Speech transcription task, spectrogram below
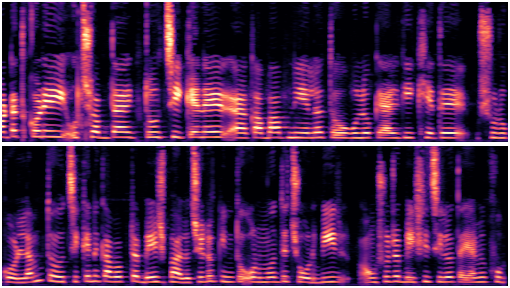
হঠাৎ করে উৎসবটা একটু চিকেনের কাবাব নিয়ে এলো, তো ওগুলোকে আর কি খেতে শুরু করলাম। তো চিকেনের কাবাবটা বেশ ভালো ছিল, কিন্তু ওর মধ্যে চর্বির অংশটা বেশি ছিল, তাই আমি খুব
